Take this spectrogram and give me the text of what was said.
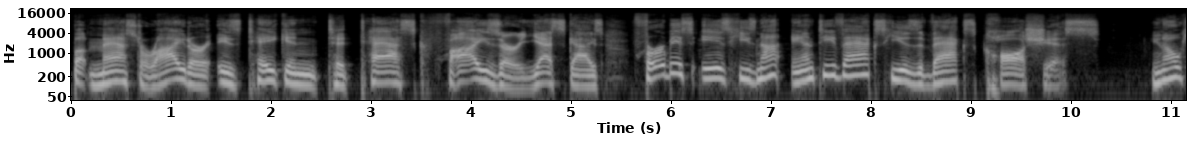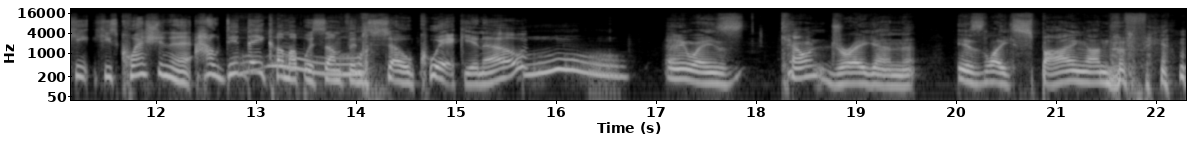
but Masked Rider is taken to task Pfizer. Yes, guys. Ferbus is, he's not anti vax, he is vax cautious. You know, he he's questioning it. How did they come up with something so quick, you know? Anyways, Count Dragon is like spying on the family.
